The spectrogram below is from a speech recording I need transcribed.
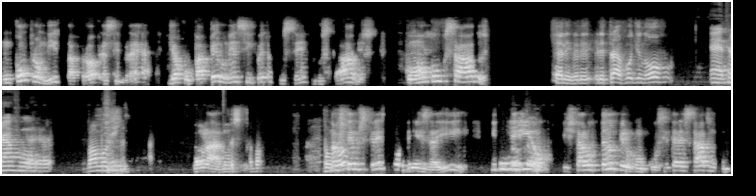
um compromisso da própria Assembleia de ocupar pelo menos 50% dos cargos com concursados. É, ele, ele travou de novo. É, travou. É, vamos. Vamos lá. Vamos. Nós temos três poderes aí que deveriam estar lutando pelo concurso, interessados no concurso.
